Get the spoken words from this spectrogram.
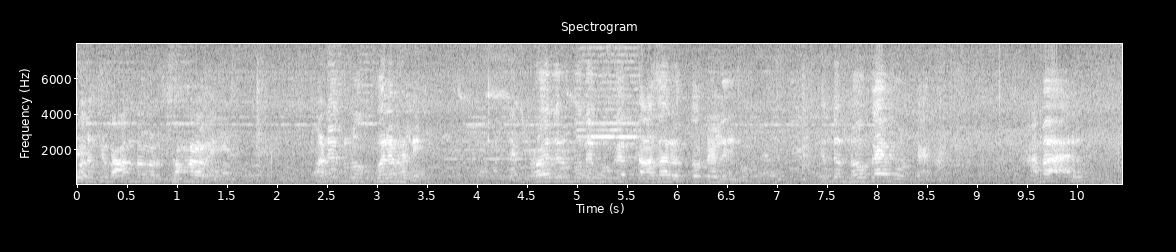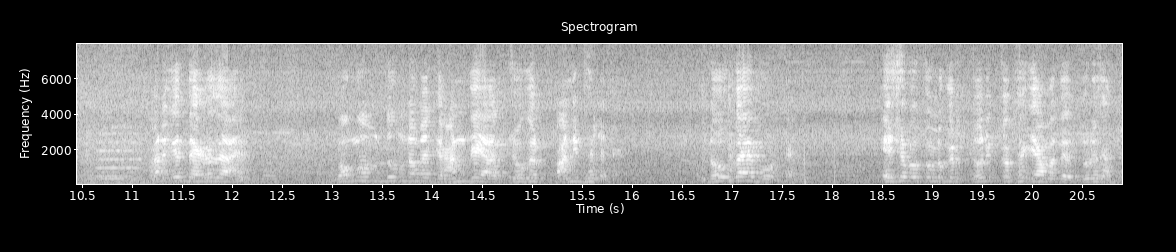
অনেক আন্দোলন সংগ্রামে অনেক লোক বলে ফেলে যে প্রয়োজনের মধ্যে বুকের তাজার উত্তর ঢেলে দিব কিন্তু নৌকায় ভোট দেয় না। আবার অনেকে দেখা যায় বঙ্গবন্ধু নামে গান গেয়ে আর চোখের পানি ফেলে দেয় নৌকায় ভোট দেয় এই সমস্ত লোকের চরিত্র থেকে আমাদের দূরে থাকে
